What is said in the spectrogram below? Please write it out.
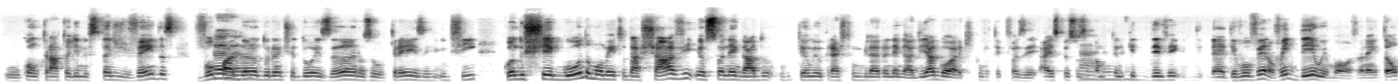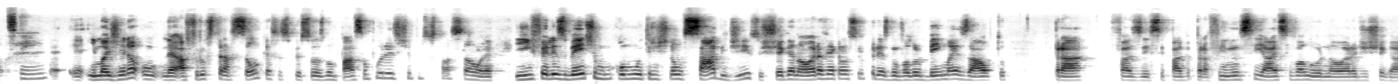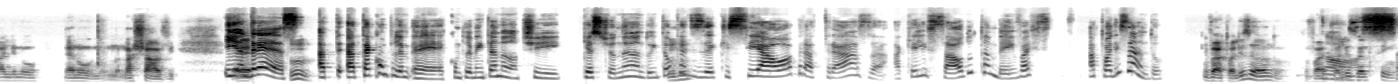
o, o contrato ali no stand de vendas, vou uhum. pagando durante dois anos ou três, enfim. Quando chegou no momento da chave, eu sou negado, tenho meu crédito imobiliário negado. E agora, o que, que eu vou ter que fazer? Aí as pessoas ah, acabam tendo que deve, é, devolver, não, vender o imóvel, né? Então, é, é, imagina o, né, a frustração que essas pessoas não passam por esse tipo de situação, né? E infelizmente, como muita gente não sabe disso, chega na hora vem aquela surpresa, um valor bem mais alto para fazer esse para financiar esse valor na hora de chegar ali no, né, no, no na chave. E é, Andrés, hum. até, até comple, é, complementando, não te questionando, então uhum. quer dizer que se a obra atrasa, aquele saldo também vai atualizando. Vai atualizando, vai Nossa. atualizando sim.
